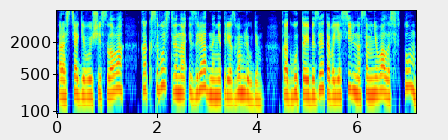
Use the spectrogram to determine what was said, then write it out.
растягивающий слова, как свойственно изрядно нетрезвым людям, как будто и без этого я сильно сомневалась в том,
